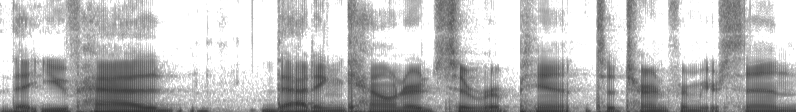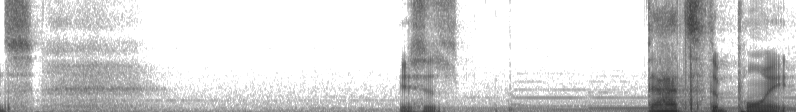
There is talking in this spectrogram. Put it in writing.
that you've had that encounter to repent, to turn from your sins, is just that's the point.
